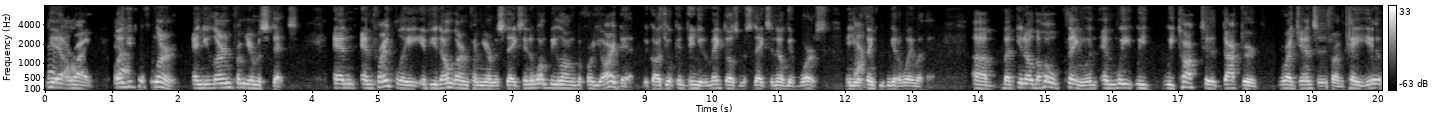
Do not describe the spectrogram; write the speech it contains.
No yeah, doubt. right. Well, yeah. you just learn, and you learn from your mistakes. And and frankly, if you don't learn from your mistakes, then it won't be long before you are dead because you'll continue to make those mistakes, and they'll get worse, and you'll yeah. think you can get away with it. Uh, but you know the whole thing, when, and we we we talked to Dr. Roy Jensen from KU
